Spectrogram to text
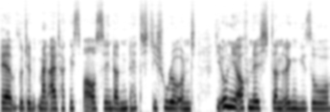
würde mein Alltag nicht so aussehen. Dann hätte ich die Schule und die Uni auch nicht dann irgendwie so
